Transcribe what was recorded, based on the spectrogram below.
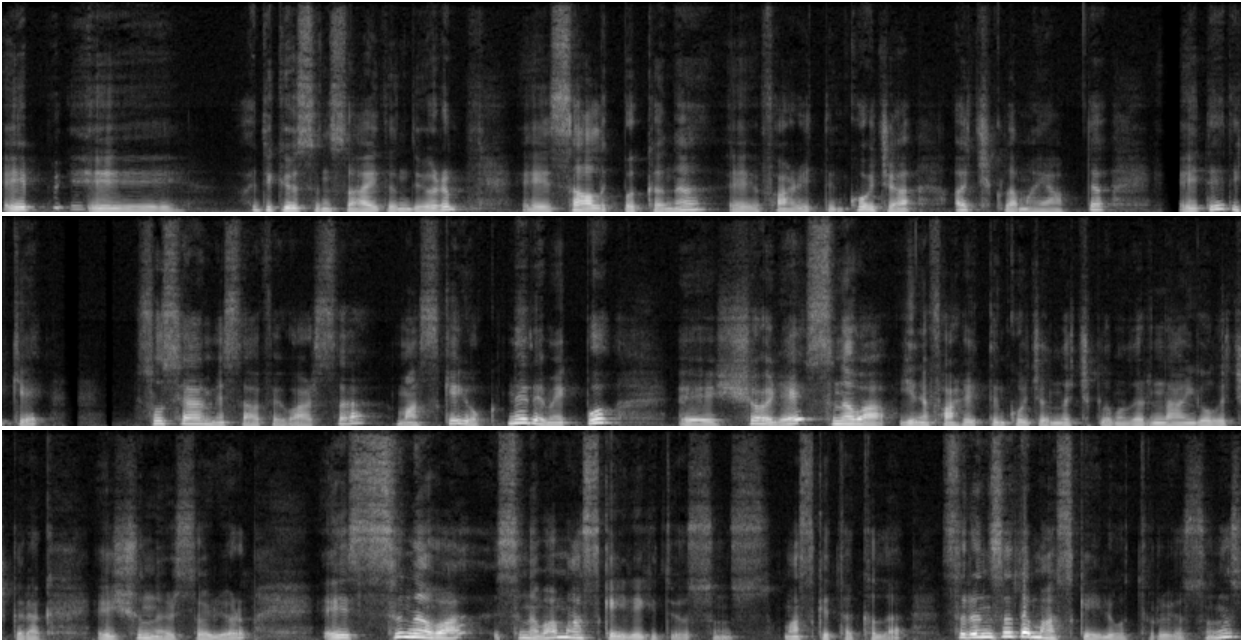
E, e, hadi gözünüz aydın diyorum. E, Sağlık Bakanı e, Fahrettin Koca açıklama yaptı. E, dedi ki sosyal mesafe varsa maske yok. Ne demek bu? E, şöyle sınava yine Fahrettin Koca'nın açıklamalarından yola çıkarak e, şunları söylüyorum. E, sınava sınava maskeyle gidiyorsunuz. Maske takılı. Sıranıza da maskeyle oturuyorsunuz.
